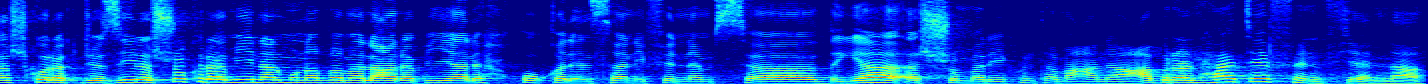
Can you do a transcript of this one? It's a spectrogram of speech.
أشكرك جزيل الشكر أمين المنظمة العربية لحقوق الإنسان في النمسا. ضياء الشمري كنت معنا عبر الهاتف من فيينا.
